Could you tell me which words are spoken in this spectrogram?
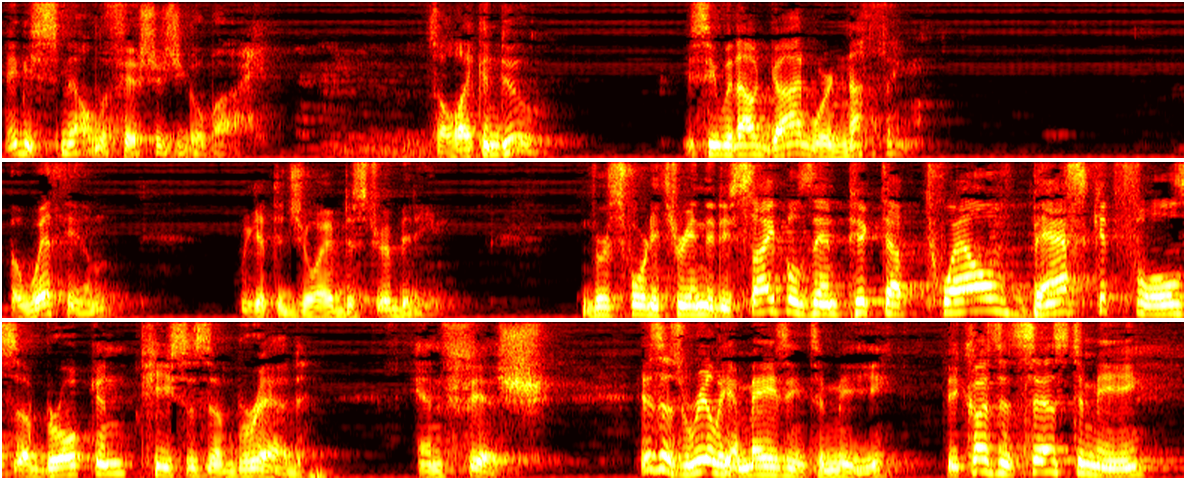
Maybe smell the fish as you go by. That's all I can do. You see, without God, we're nothing. But with Him, we get the joy of distributing. Verse 43, and the disciples then picked up 12 basketfuls of broken pieces of bread and fish. This is really amazing to me because it says to me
